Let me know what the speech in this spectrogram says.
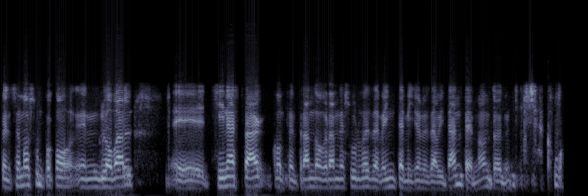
Pensemos un poco en global, eh, China está concentrando grandes urbes de 20 millones de habitantes, ¿no? Entonces, como,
